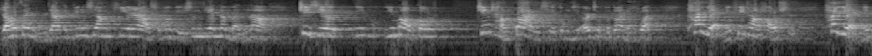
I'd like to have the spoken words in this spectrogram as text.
然后在你们家的冰箱贴啊、什么卫生间的门呐，这些衣衣帽钩，经常挂一些东西，而且不断的换。他眼睛非常好使，他眼睛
